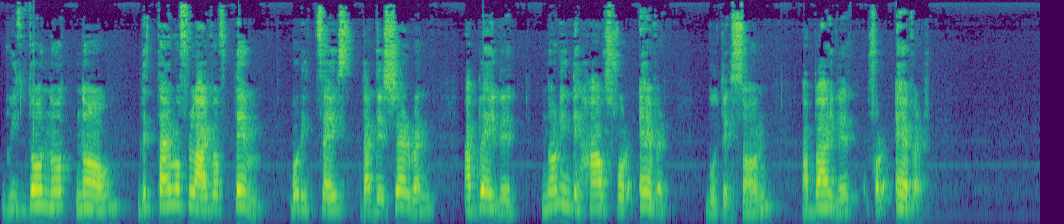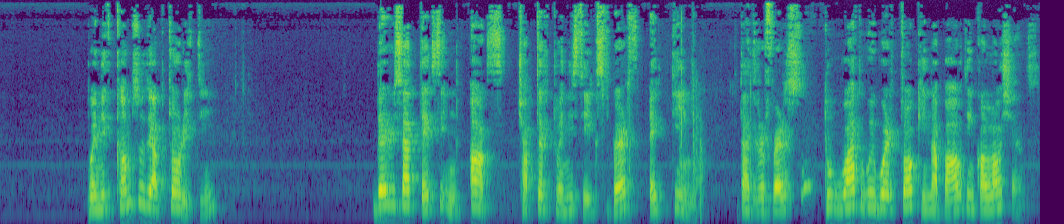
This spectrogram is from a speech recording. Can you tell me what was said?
We do not know the time of life of them, but it says that the servant abided not in the house forever, but the Son abided forever. When it comes to the authority, there is a text in Acts chapter 26, verse 18, that refers to what we were talking about in Colossians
